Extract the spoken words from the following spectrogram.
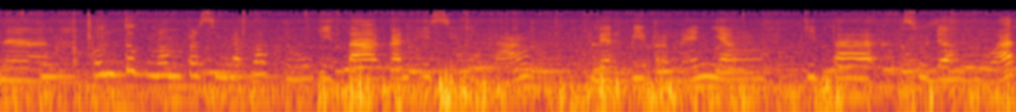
Nah untuk mempersingkat waktu kita akan isi ulang Barbie permen yang kita sudah buat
